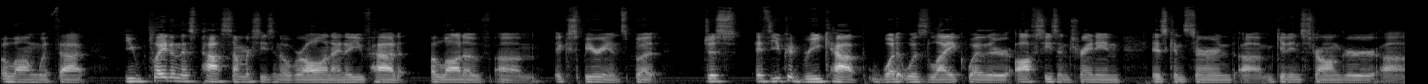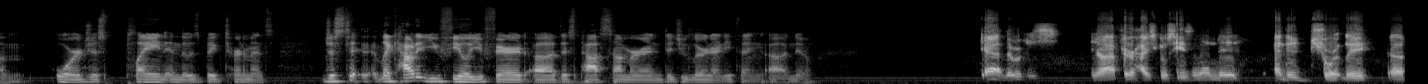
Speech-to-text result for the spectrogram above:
along with that, you played in this past summer season overall, and I know you've had a lot of um, experience, but just if you could recap what it was like, whether off season training is concerned, um, getting stronger, um, or just playing in those big tournaments. Just to, like, how did you feel you fared uh, this past summer, and did you learn anything uh, new? Yeah, there was. You know, after high school season ended, ended shortly. Uh,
